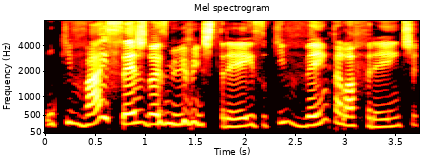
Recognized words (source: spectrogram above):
o que vai ser de 2023, o que vem pela frente.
